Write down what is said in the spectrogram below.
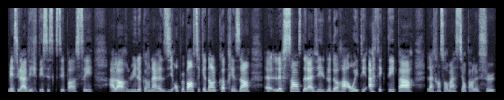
mais c'est la vérité, c'est ce qui s'est passé. Alors lui, le coroner a dit, on peut penser que dans le cas présent, euh, le sens de la vie et de l'odorat ont été affectés par la transformation par le feu.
